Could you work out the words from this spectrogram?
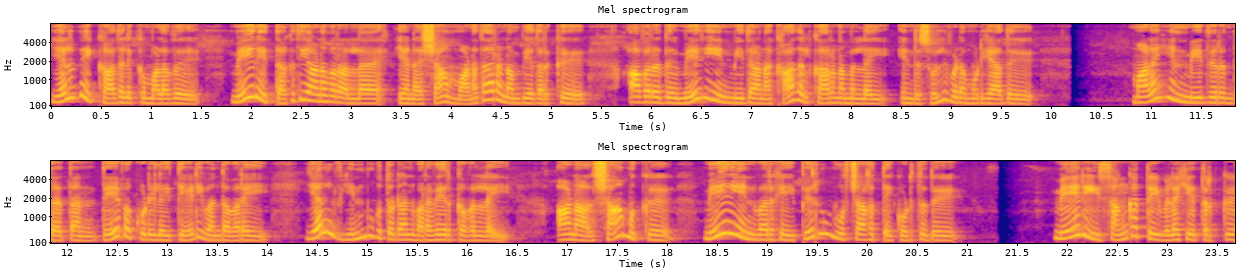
எல்வை காதலிக்கும் அளவு மேரி தகுதியானவர் அல்ல என ஷாம் மனதார நம்பியதற்கு அவரது மேரியின் மீதான காதல் காரணமில்லை என்று சொல்லிவிட முடியாது. மலையின் மீதிருந்த தன் தேவக்குடிலை தேடி வந்தவரை எல் இன்முகத்துடன் வரவேற்கவில்லை. ஆனால் ஷாமுக்கு மேரியின் வருகை பெரும் உற்சாகத்தை கொடுத்தது. மேரி சங்கத்தை விலகியதற்கு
